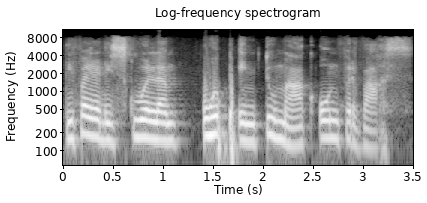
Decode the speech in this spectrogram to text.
die feit dat die skole oop en toemaak onverwags.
